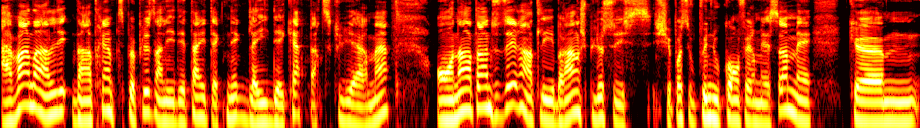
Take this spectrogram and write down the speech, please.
Avant d'entrer un petit peu plus dans les détails techniques de la ID4 particulièrement, on a entendu dire entre les branches, puis là, je ne sais pas si vous pouvez nous confirmer ça, mais que hum,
